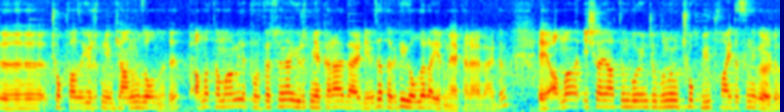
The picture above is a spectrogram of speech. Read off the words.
e, çok fazla yürütme imkanımız olmadı. Ama tamamıyla profesyonel yürütmeye karar verdiğimizde tabii ki yolları ayırmaya karar verdim. E, ama iş hayatım boyunca bunun çok büyük faydasını gördüm.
